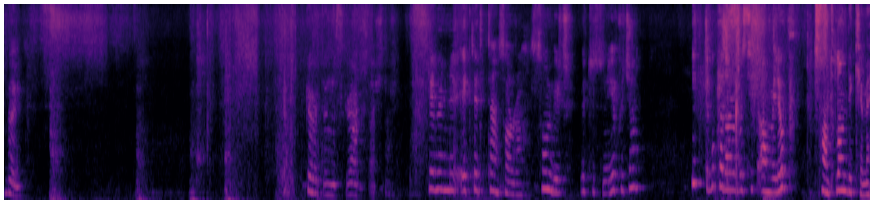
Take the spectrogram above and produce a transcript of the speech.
Böyle. Gördüğünüz gibi arkadaşlar. Kemerini ekledikten sonra son bir ütüsünü yapacağım. Bitti bu kadar basit envelop pantolon dikimi.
